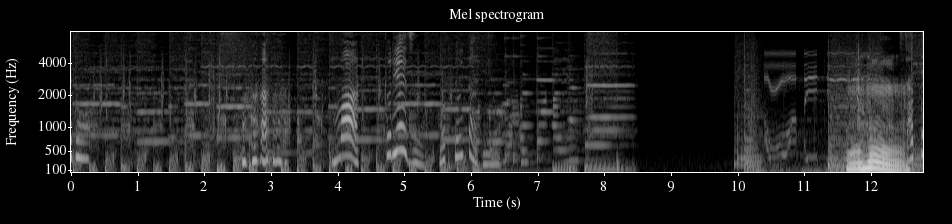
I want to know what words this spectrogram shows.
けどまあとりあえず放っておいてあげよう Mm-hmm. さて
